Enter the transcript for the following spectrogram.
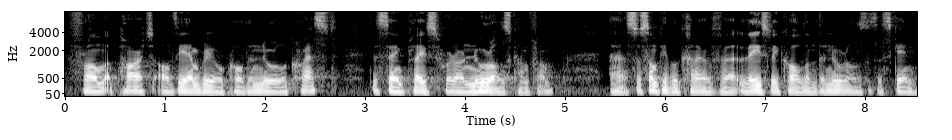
from a part of the embryo called the neural crest, the same place where our neurons come from. Uh, so some people kind of uh, lazily call them the neurons of the skin.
